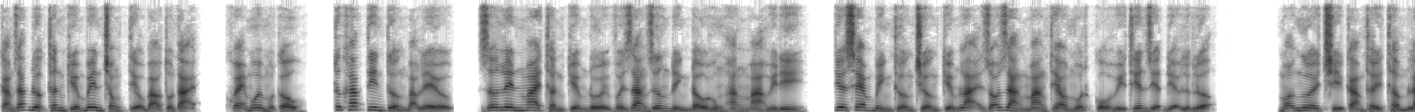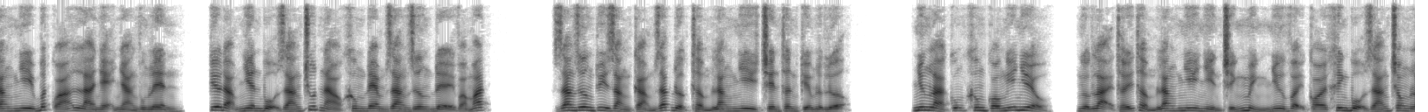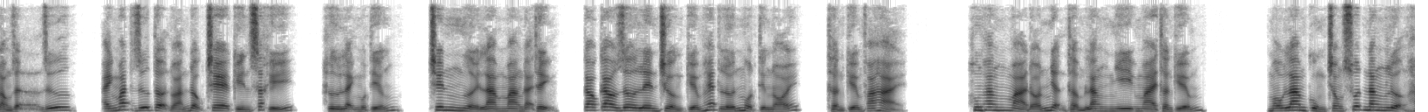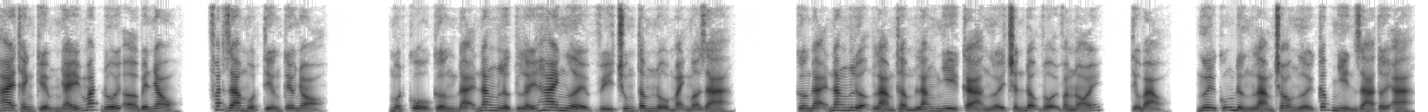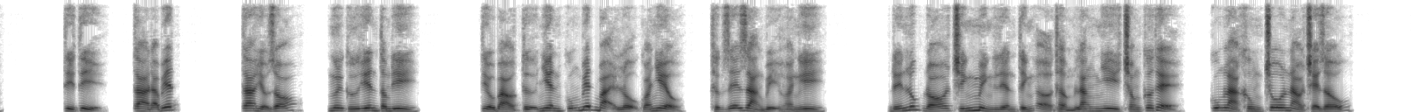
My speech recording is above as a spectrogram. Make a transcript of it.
Cảm giác được thân kiếm bên trong tiểu bảo tồn tại, khỏe môi một câu, tức khắc tin tưởng bạo lều, dơ lên mai thần kiếm đối với Giang Dương đỉnh đầu hung hăng mà huy đi, kia xem bình thường trường kiếm lại rõ ràng mang theo một cổ hủy thiên diệt địa lực lượng. Mọi người chỉ cảm thấy thẩm lăng nhi bất quá là nhẹ nhàng vung lên, kia đạm nhiên bộ dáng chút nào không đem Giang Dương để vào mắt. Giang Dương tuy rằng cảm giác được thẩm lăng nhi trên thân kiếm lực lượng, nhưng là cũng không có nghĩ nhiều, ngược lại thấy thẩm lăng nhi nhìn chính mình như vậy coi khinh bộ dáng trong lòng giận dữ, ánh mắt giữ tợn đoán độc che kín sát khí, hư lạnh một tiếng, trên người lam mang đại thịnh, cao cao dơ lên trường kiếm hét lớn một tiếng nói, thần kiếm phá hải. Hung hăng mà đón nhận thẩm lăng nhi mai thần kiếm. Màu lam cùng trong suốt năng lượng hai thanh kiếm nháy mắt đối ở bên nhau, phát ra một tiếng kêu nhỏ. Một cổ cường đại năng lực lấy hai người vì trung tâm nổ mạnh mở ra. Cường đại năng lượng làm thẩm lăng nhi cả người chấn động vội vàng nói, tiểu bảo, ngươi cũng đừng làm cho người cấp nhìn ra tới a. Tỷ tỷ, ta đã biết. Ta hiểu rõ, ngươi cứ yên tâm đi. Tiểu bảo tự nhiên cũng biết bại lộ quá nhiều, thực dễ dàng bị hoài nghi. Đến lúc đó chính mình liền tính ở thẩm lăng nhi trong cơ thể, cũng là không chỗ nào che giấu.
